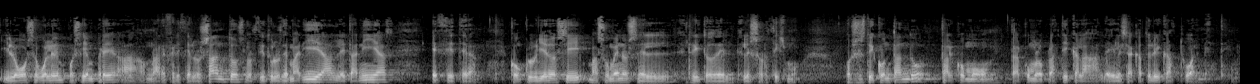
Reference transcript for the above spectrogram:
Y luego se vuelven pues siempre a una referencia a los santos, los títulos de María, letanías, etcétera. Concluyendo así más o menos el, rito del, exorcismo. Os estoy contando tal como, tal como lo practica la Iglesia Católica actualmente.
